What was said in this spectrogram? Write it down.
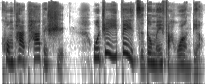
恐怕他的事，我这一辈子都没法忘掉。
